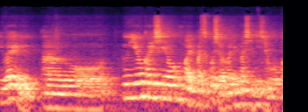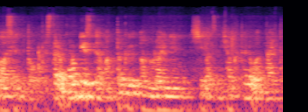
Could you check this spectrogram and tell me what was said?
いわゆるあの運用開始の、まあ、やっぱり少し上がりまして25%ですからこのペースでは全くあの来年4月に100というのはないと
